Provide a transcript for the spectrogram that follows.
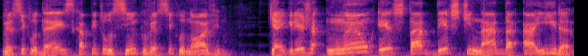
versículo 10, capítulo 5, versículo 9, que a igreja não está destinada à ira.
